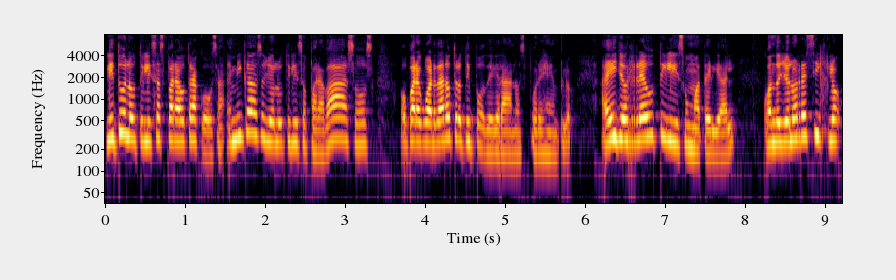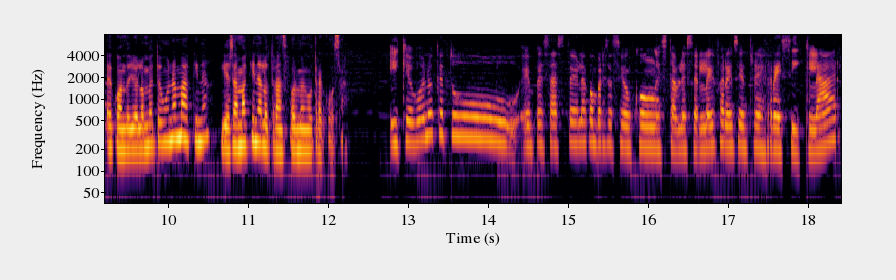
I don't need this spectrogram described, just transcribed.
y tú lo utilizas para otra cosa. En mi caso, yo lo utilizo para vasos o para guardar otro tipo de granos, por ejemplo. Ahí yo reutilizo un material. Cuando yo lo reciclo es cuando yo lo meto en una máquina y esa máquina lo transforma en otra cosa. Y qué bueno que tú empezaste la conversación con establecer la diferencia entre reciclar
